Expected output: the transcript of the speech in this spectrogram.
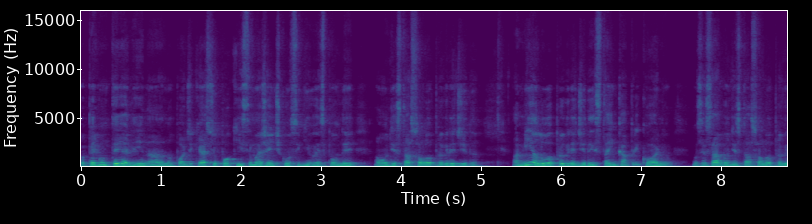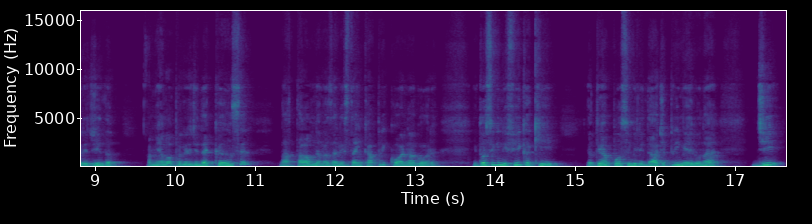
Eu perguntei ali na, no podcast e pouquíssima gente conseguiu responder onde está a sua Lua progredida. A minha Lua progredida está em Capricórnio. Você sabe onde está a sua Lua progredida? A minha lua progredida é câncer, natal, né, mas ela está em Capricórnio agora. Então significa que eu tenho a possibilidade, primeiro, né, de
